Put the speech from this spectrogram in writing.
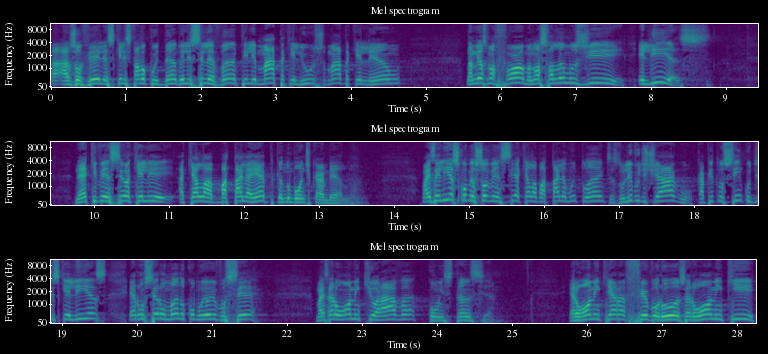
as ovelhas que ele estava cuidando, ele se levanta, ele mata aquele urso, mata aquele leão. Da mesma forma, nós falamos de Elias, né, que venceu aquele, aquela batalha épica no Monte Carmelo. Mas Elias começou a vencer aquela batalha muito antes. No livro de Tiago, capítulo 5, diz que Elias era um ser humano como eu e você, mas era um homem que orava com instância. Era um homem que era fervoroso, era um homem que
